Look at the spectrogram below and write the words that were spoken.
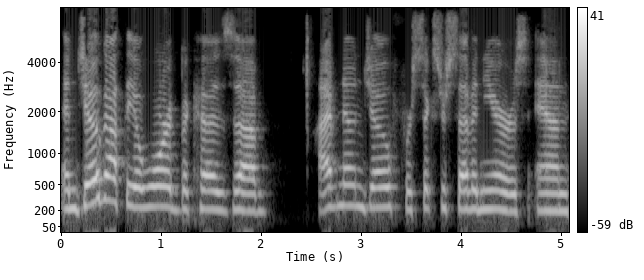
And Joe got the award because um I've known Joe for six or seven years, and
